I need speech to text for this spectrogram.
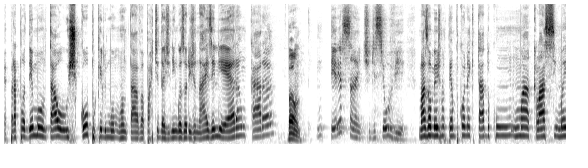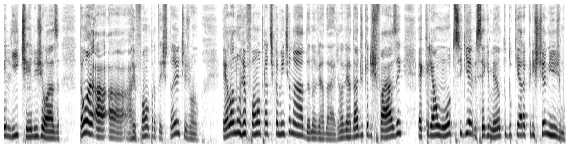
é para poder montar o escopo que ele mo- montava a partir das línguas originais, ele era um cara Bom, interessante de se ouvir, mas ao mesmo tempo conectado com uma classe, uma elite religiosa. Então a, a, a reforma protestante, João, ela não reforma praticamente nada, na verdade. Na verdade, o que eles fazem é criar um outro segmento do que era cristianismo.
